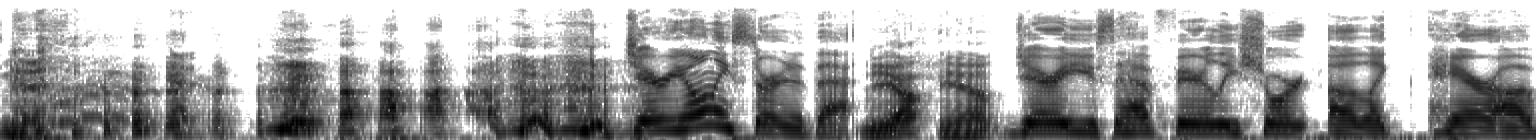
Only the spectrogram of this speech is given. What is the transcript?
I don't know. Jerry only started that. Yeah, yeah. Jerry used to have fairly short, uh, like hair, uh,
